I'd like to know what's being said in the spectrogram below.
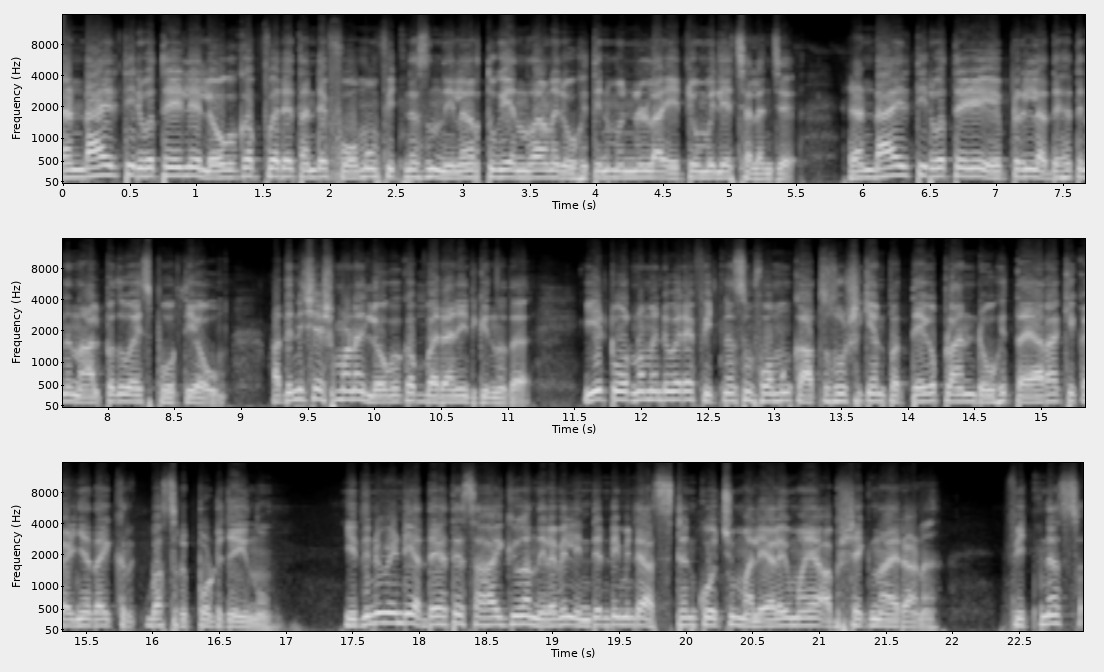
രണ്ടായിരത്തി ഇരുപത്തേഴിലെ ലോകകപ്പ് വരെ തന്റെ ഫോമും ഫിറ്റ്നസും നിലനിർത്തുക എന്നതാണ് രോഹിത്തിന് മുന്നിലുള്ള ഏറ്റവും വലിയ ചലഞ്ച് രണ്ടായിരത്തി ഇരുപത്തേഴ് ഏപ്രിലിൽ അദ്ദേഹത്തിന് നാൽപ്പത് വയസ്സ് പൂർത്തിയാവും. അതിനുശേഷമാണ് ലോകകപ്പ് വരാനിരിക്കുന്നത്. ഈ ടൂർണമെന്റ് വരെ ഫിറ്റ്നസും ഫോമും കാത്തുസൂക്ഷിക്കാൻ പ്രത്യേക പ്ലാൻ രോഹിത് തയ്യാറാക്കി കഴിഞ്ഞതായി ക്രിക്ബസ് റിപ്പോർട്ട് ചെയ്യുന്നു. ഇതിനുവേണ്ടി അദ്ദേഹത്തെ സഹായിക്കുക നിലവിൽ ഇന്ത്യൻ ടീമിന്റെ അസിസ്റ്റന്റ് കോച്ചും മലയാളിയുമായ അഭിഷേക് നായരാണ്. ഫിറ്റ്നസ്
